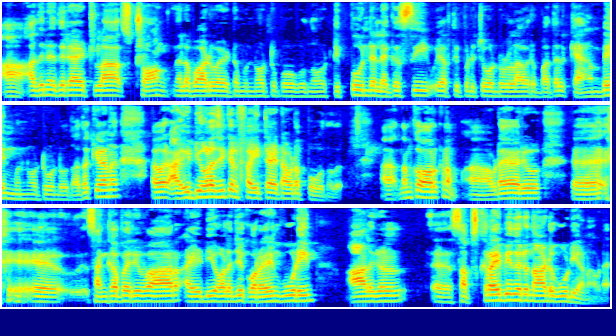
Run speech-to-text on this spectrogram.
ആ അതിനെതിരായിട്ടുള്ള സ്ട്രോങ് നിലപാടുമായിട്ട് മുന്നോട്ട് പോകുന്നു. ടിപ്പുവിന്റെ ലെഗസി ഉയർത്തിപ്പിടിച്ചുകൊണ്ടുള്ള ഒരു ബദൽ ക്യാമ്പയിൻ മുന്നോട്ട് കൊണ്ടുപോകുന്നു അതൊക്കെയാണ് ഒരു ഐഡിയോളജിക്കൽ ഫൈറ്റായിട്ട് അവിടെ പോകുന്നത്. നമുക്ക് ഓർക്കണം. അവിടെ ഒരു സംഘപരിവാർ ഐഡിയോളജി കുറേയും കൂടിയും ആളുകൾ സബ്സ്ക്രൈബ് ചെയ്തൊരു നാട് കൂടിയാണ് അവിടെ.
